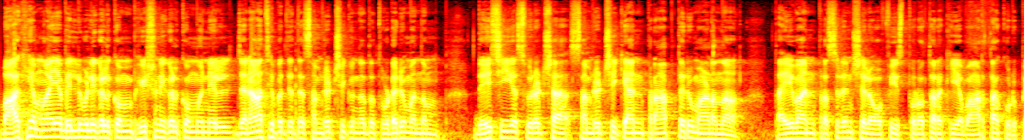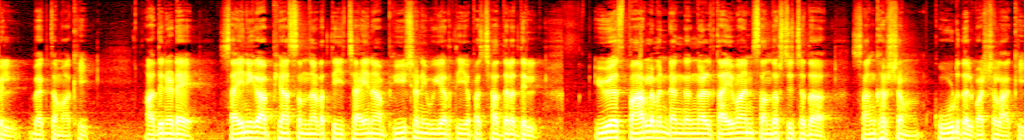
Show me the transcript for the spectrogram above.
ബാഹ്യമായ വെല്ലുവിളികൾക്കും ഭീഷണികൾക്കും മുന്നിൽ ജനാധിപത്യത്തെ സംരക്ഷിക്കുന്നത് തുടരുമെന്നും ദേശീയ സുരക്ഷ സംരക്ഷിക്കാൻ പ്രാപ്തരുമാണെന്ന് തൈവാൻ പ്രസിഡൻഷ്യൽ ഓഫീസ് പുറത്തിറക്കിയ വാർത്താക്കുറിപ്പിൽ വ്യക്തമാക്കി. അതിനിടെ സൈനികാഭ്യാസം നടത്തി ചൈന ഭീഷണി ഉയർത്തിയ പശ്ചാത്തലത്തിൽ യു എസ് പാർലമെന്റ് അംഗങ്ങൾ തൈവാൻ സന്ദർശിച്ചത് സംഘർഷം കൂടുതൽ വഷളാക്കി.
